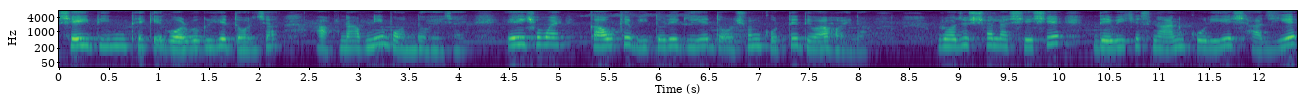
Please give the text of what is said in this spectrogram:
সেই দিন থেকে গর্ভগৃহের দরজা আপনা আপনি বন্ধ হয়ে যায়। এই সময় কাউকে ভিতরে গিয়ে দর্শন করতে দেওয়া হয় না। রজস্বলা শেষে দেবীকে স্নান করিয়ে সাজিয়ে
